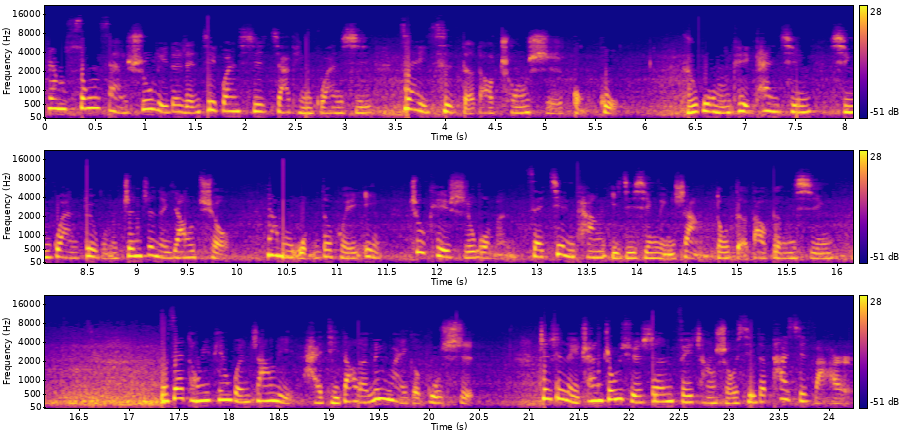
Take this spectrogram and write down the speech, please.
让松散疏离的人际关系、家庭关系再一次得到充实巩固。如果我们可以看清新冠对我们真正的要求。那么我们的回应就可以使我们在健康以及心灵上都得到更新。我在同一篇文章里还提到了另外一个故事，这是磊川中学生非常熟悉的帕西法尔。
